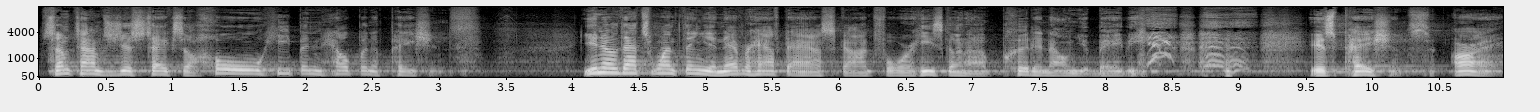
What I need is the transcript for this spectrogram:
Sometimes it just takes a whole heaping helping of patience. You know, that's one thing you never have to ask God for. He's going to put it on you, baby. is patience. All right.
